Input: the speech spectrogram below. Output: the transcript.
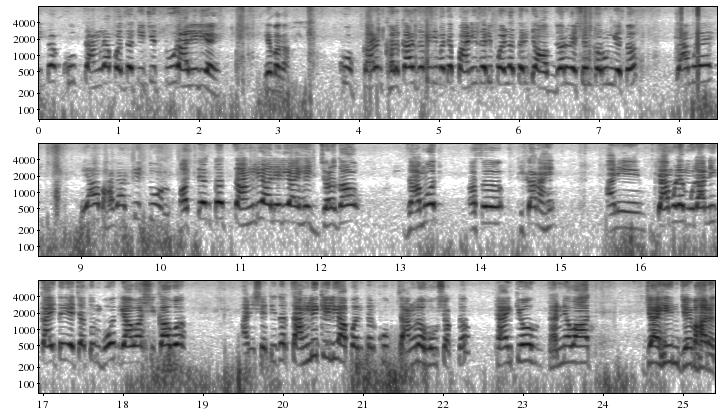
इथं खूप चांगल्या पद्धतीची तूर आलेली आहे. हे बघा खूप कारण खडकाळ जमिनीमध्ये पाणी जरी पडलं तरी ते ऑब्झर्वेशन करून घेतं त्यामुळे या भागाची तूर अत्यंत चांगली आलेली आहे जळगाव जामोद असं ठिकाण आहे. आणि त्यामुळे मुलांनी काहीतरी याच्यातून बोध घ्यावा शिकावं. आणि शेती जर चांगली केली आपण तर खूप चांगलं होऊ शकतं. थँक्यू धन्यवाद. जय हिंद जय भारत.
